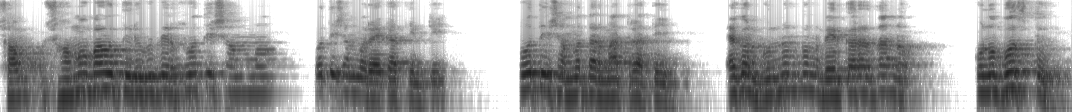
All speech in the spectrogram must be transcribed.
সম- সমবাহু ত্রিভুজের প্রতিসাম্য প্রতিসাম্য রেখা তিনটি। প্রতিসাম্যতার মাত্রা তিন। এখন কোণ বের করার জন্য কোনো বস্তু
